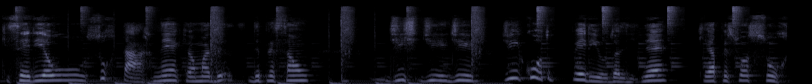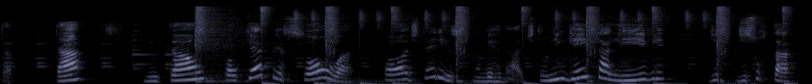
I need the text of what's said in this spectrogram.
que seria o surtar, né? Que é uma depressão de, de, de, de curto período ali, né? Que a pessoa surta, tá? Então, qualquer pessoa pode ter isso, na verdade. Então, ninguém está livre de, de, surtar,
